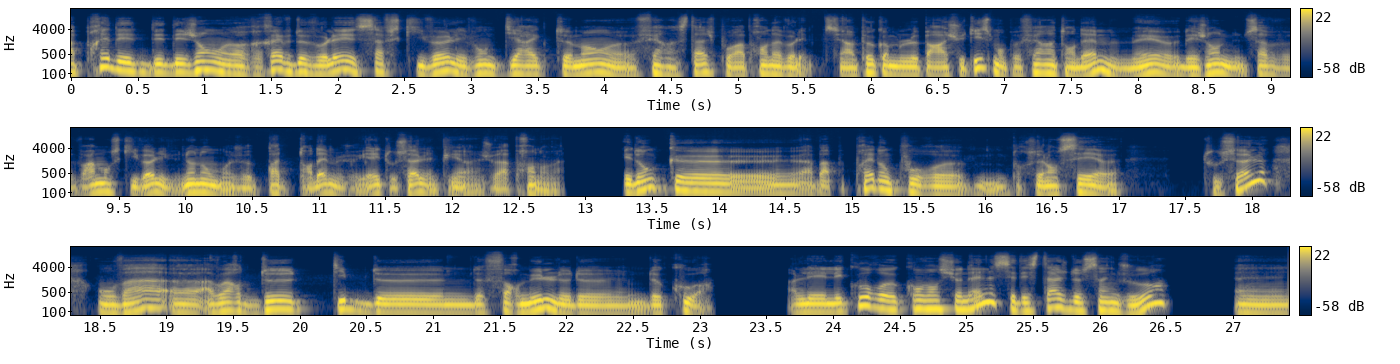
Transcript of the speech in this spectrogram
Après, des, des, gens euh, rêvent de voler, savent ce qu'ils veulent et vont directement euh, faire un stage pour apprendre à voler. C'est un peu comme le parachutisme, on peut faire un tandem, mais euh, des gens savent vraiment ce qu'ils veulent. Ils disent, non, non, moi je veux pas de tandem, je veux y aller tout seul et puis je veux apprendre. Et donc, à peu près, donc pour pour se lancer tout seul, on va avoir deux types de, de formules de, cours. Les, cours conventionnels, c'est des stages de cinq jours euh,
